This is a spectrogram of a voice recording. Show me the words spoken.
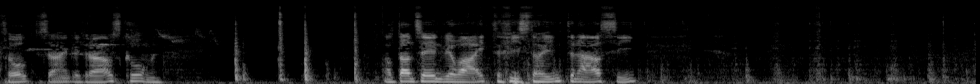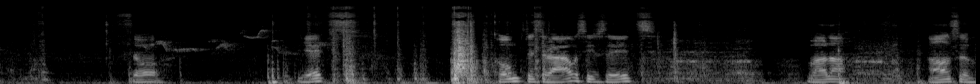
sollte es eigentlich rauskommen. Und dann sehen wir weiter, wie es da hinten aussieht. So, jetzt kommt es raus, ihr seht Voilà. Also,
